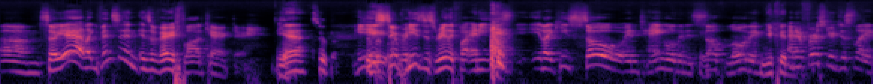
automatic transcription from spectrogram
Um, so yeah, like Vincent is a very flawed character. Yeah. super. He, He- he's super. He's just really fun, and he, he's he- like he's so entangled in his self-loathing. You could- and at first you're just like,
